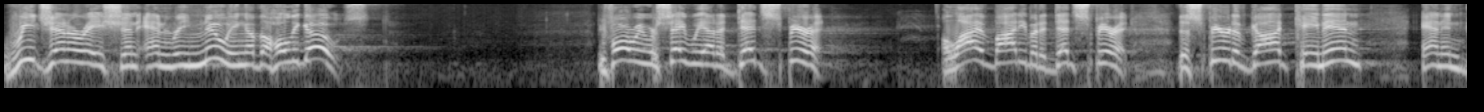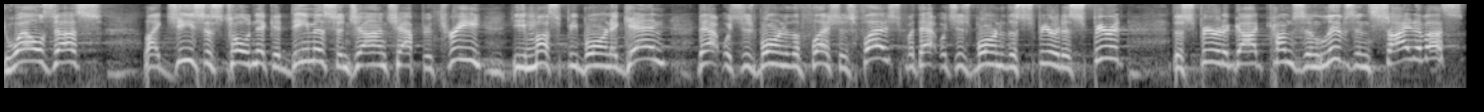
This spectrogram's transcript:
Regeneration and renewing of the Holy Ghost. Before we were saved, we had a dead spirit, a live body, but a dead spirit. The Spirit of God came in and indwells us like Jesus told Nicodemus in John chapter 3, ye must be born again. That which is born of the flesh is flesh, but that which is born of the spirit is spirit. The Spirit of God comes and lives inside of us,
